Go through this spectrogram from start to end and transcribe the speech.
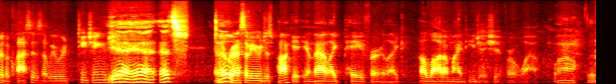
for the classes that we were teaching and shit. Yeah, yeah. That's and the dope. rest of it we would just pocket and that like paid for like a lot of my DJ shit for a while Wow.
